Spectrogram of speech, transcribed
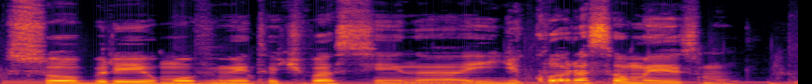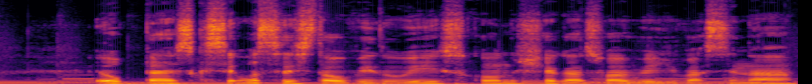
sobre o movimento anti-vacina. E de coração mesmo. Eu peço que se você está ouvindo isso, quando chegar a sua vez de vacinar,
